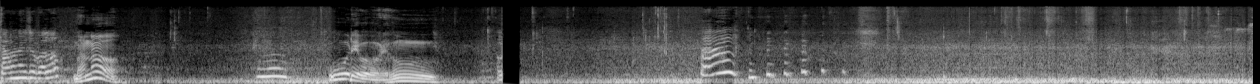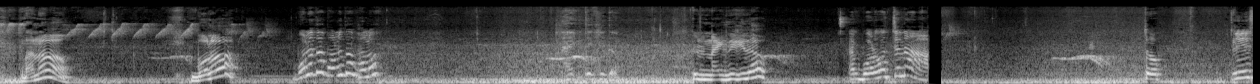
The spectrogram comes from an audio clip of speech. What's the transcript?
কেমন হয়েছে বলো? মানো ওরে বাবারে হুম। মানো বলো। বলো তো বলো তো ভালো হ্যাঁ দেখি দাও। একটু নাইক দেখি দাও। আর বড় হচ্ছে না? তো প্লিজ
